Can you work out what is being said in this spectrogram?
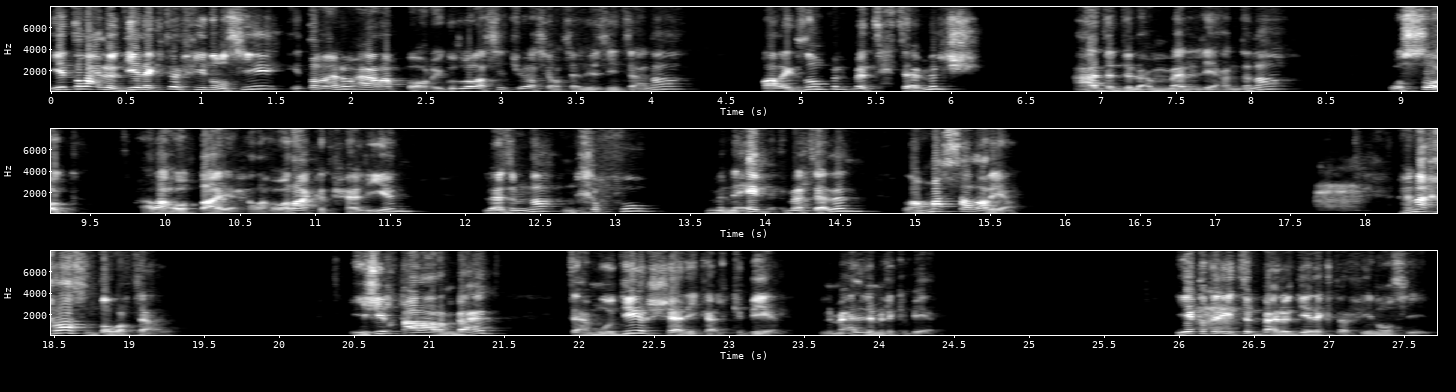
يطلع له directeur financier يطلع له un rapport يقول له la situation تاع l'usine تاعنا par exemple ما تحتملش عدد العمال اللي عندنا والسوق راهو طايح راهو راكد حاليا. لازمنا نخفوا من عبء مثلا la masse salariale هنا خلاص الدور تاعو. يجي القرار من بعد تاع مدير الشركة الكبير المعلم الكبير. يقدر يتبع له directeur financier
